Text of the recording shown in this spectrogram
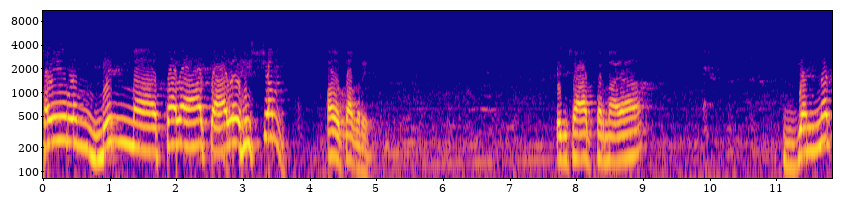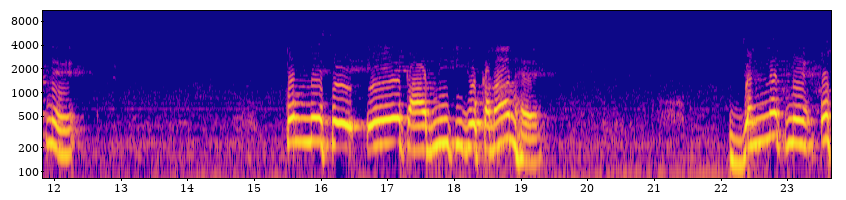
خیر مما طلعت عليه الشمس او تغرب۔ ارشاد فرمایا، جنت میں تم میں سے ایک آدمی کی جو کمان ہے، جنت میں اس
